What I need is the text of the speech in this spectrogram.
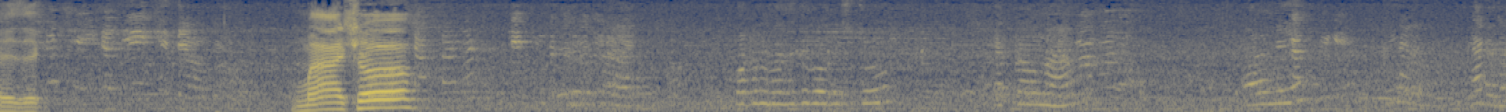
এই যে। মা পটল ভাজি দিব একটু একটাও না আর মিলে একটা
